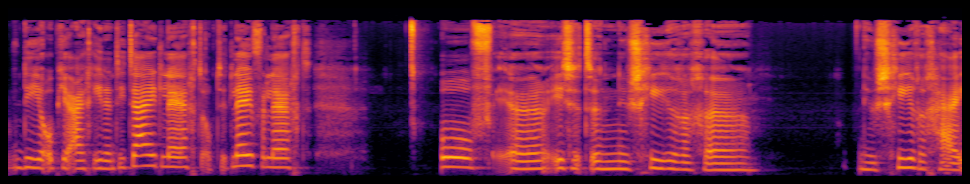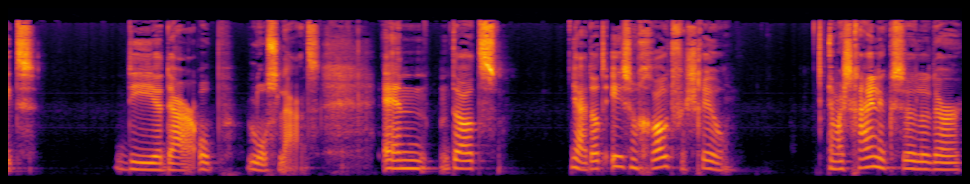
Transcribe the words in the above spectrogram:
die je op je eigen identiteit legt, op dit leven legt. Of uh, is het een nieuwsgierige nieuwsgierigheid die je daarop loslaat? En dat, ja, dat is een groot verschil. En waarschijnlijk zullen er,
